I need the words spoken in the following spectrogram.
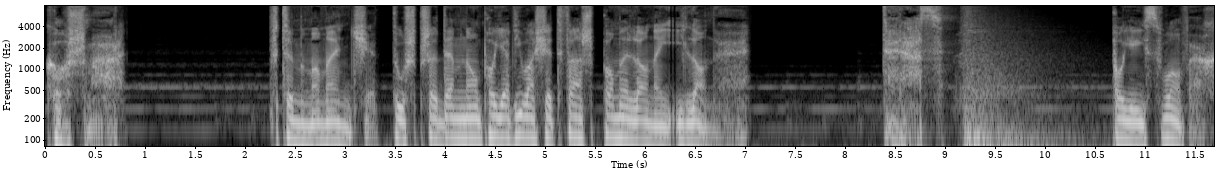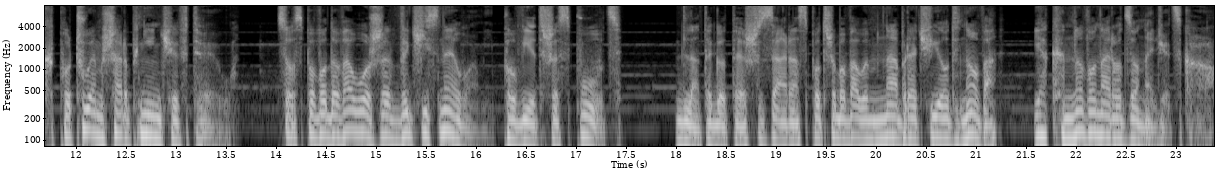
Koszmar. Tym momencie tuż przede mną pojawiła się twarz pomylonej Ilony. Teraz. Po jej słowach poczułem szarpnięcie w tył, co spowodowało, że wycisnęło mi powietrze z płuc. Dlatego też zaraz potrzebowałem nabrać je od nowa, jak nowonarodzone dziecko.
